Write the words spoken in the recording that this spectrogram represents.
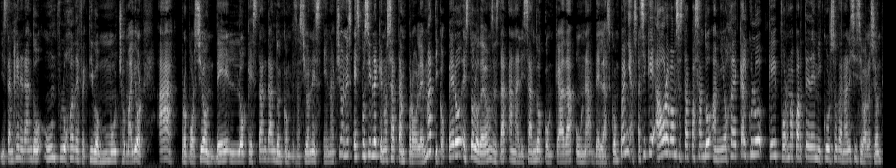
y están generando un flujo de efectivo mucho mayor a proporción de lo que están dando en compensaciones en acciones, es posible que no sea tan problemático, pero esto lo debemos estar analizando con cada una de las compañías. Así que ahora vamos a estar pasando a mi hoja de cálculo que forma parte de mi curso de análisis y evaluación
